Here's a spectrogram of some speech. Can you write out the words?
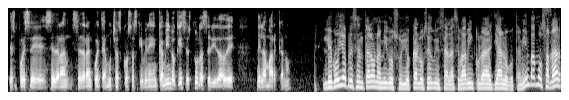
después eh, se, darán, se darán cuenta de muchas cosas que vienen en camino. ¿Qué dices tú? La seriedad de, de la marca, ¿no? Le voy a presentar a un amigo suyo, Carlos Edwin Salas, se va a vincular al diálogo. También vamos a hablar,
